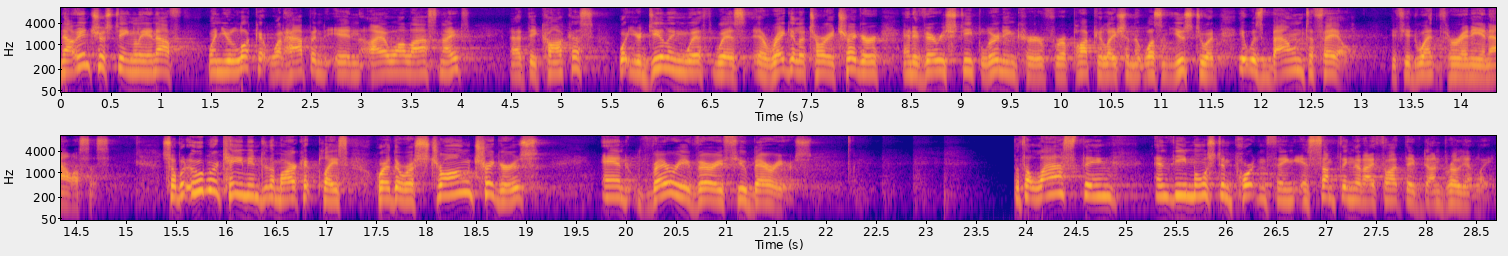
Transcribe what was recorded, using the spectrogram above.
Now, interestingly enough, when you look at what happened in Iowa last night at the caucus, what you're dealing with was a regulatory trigger and a very steep learning curve for a population that wasn't used to it. It was bound to fail if you'd went through any analysis. So, but Uber came into the marketplace where there were strong triggers and very, very few barriers. But the last thing and the most important thing is something that I thought they've done brilliantly.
